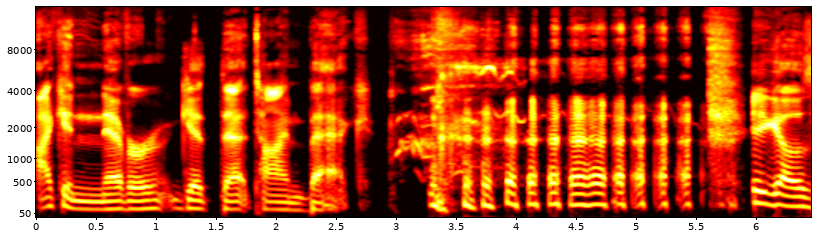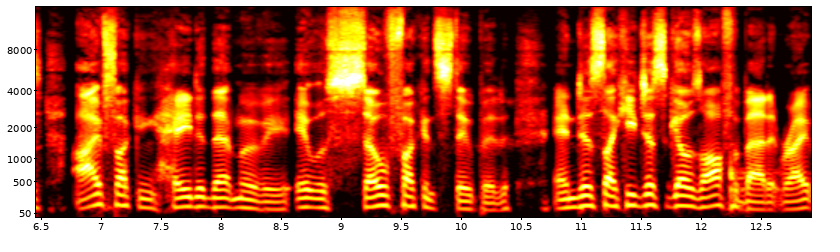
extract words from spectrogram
I can never get that time back. he goes, I fucking hated that movie. It was so fucking stupid. And just like he just goes off about it, right?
